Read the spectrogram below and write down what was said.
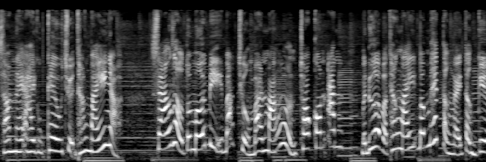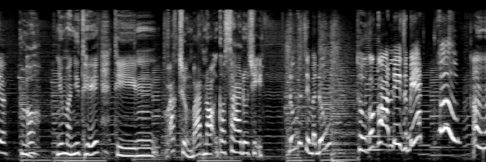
Sao hôm nay ai cũng kêu chuyện thang máy nhỉ Sáng giờ tôi mới bị bác trưởng ban mắng cho con ăn Mà đưa vào thang máy bấm hết tầng này tầng kia. Ơ, nhưng mà như thế thì bác trưởng ban nói có sai đâu chị. Đúng cái gì mà đúng? Thử có con đi rồi biết. Ừ. ừ,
